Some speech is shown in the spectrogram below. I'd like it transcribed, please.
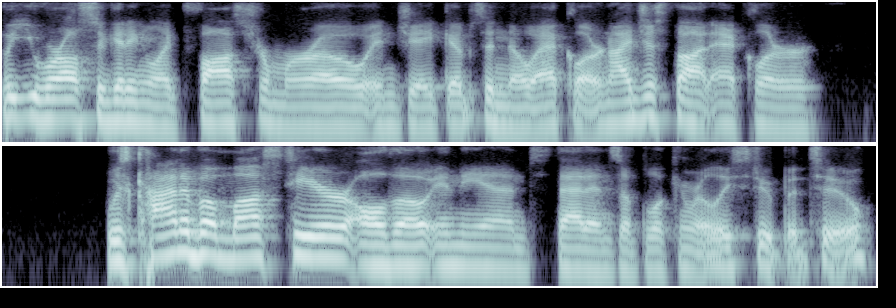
But you were also getting like Foster Moreau and Jacobs and no Ekeler. And I just thought Ekeler was kind of a must here, although in the end that ends up looking really stupid too.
